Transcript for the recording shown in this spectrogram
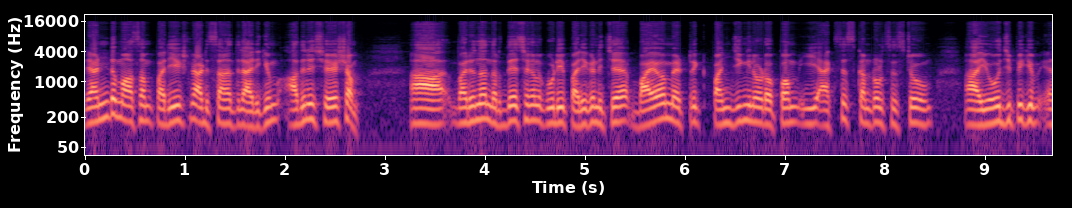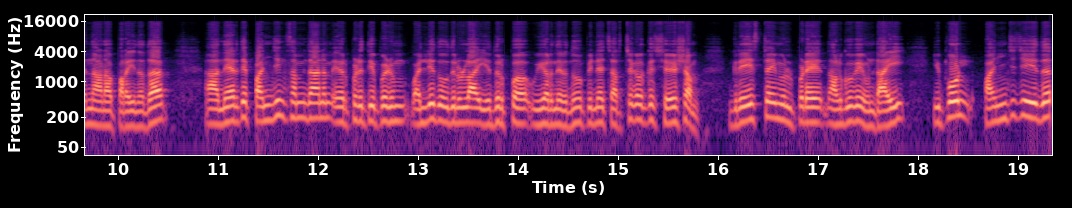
രണ്ട് മാസം പരീക്ഷണ അടിസ്ഥാനത്തിലായിരിക്കും അതിനുശേഷം വരുന്ന നിർദ്ദേശങ്ങൾ കൂടി പരിഗണിച്ച് ബയോമെട്രിക് പഞ്ചിങ്ങിനോടൊപ്പം ഈ ആക്സസ് കൺട്രോൾ സിസ്റ്റവും യോജിപ്പിക്കും എന്നാണ് പറയുന്നത്. നേരത്തെ പഞ്ചിങ് സംവിധാനം ഏർപ്പെടുത്തിയപ്പോഴും വലിയ തോതിലുള്ള എതിർപ്പ് ഉയർന്നിരുന്നു. പിന്നെ ചർച്ചകൾക്ക് ശേഷം ഗ്രേസ് ടൈം ഉൾപ്പെടെ നൽകുകയുണ്ടായി. ഇപ്പോൾ പഞ്ച് ചെയ്ത്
